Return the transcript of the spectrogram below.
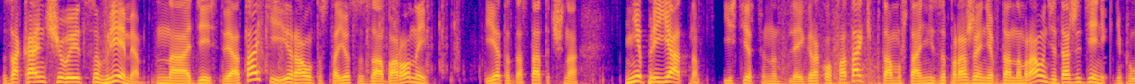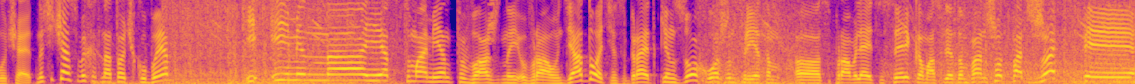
заканчивается время на действие атаки, и раунд остается за обороной. И это достаточно неприятно, естественно, для игроков атаки, потому что они за поражение в данном раунде даже денег не получают. Но сейчас выход на точку Б. И именно этот момент важный в раунде. Адоти забирает Кинзо, Хожин при этом э, справляется с Эриком, а следом ваншот под Джаппи.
